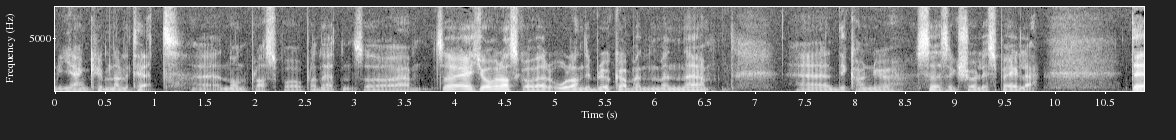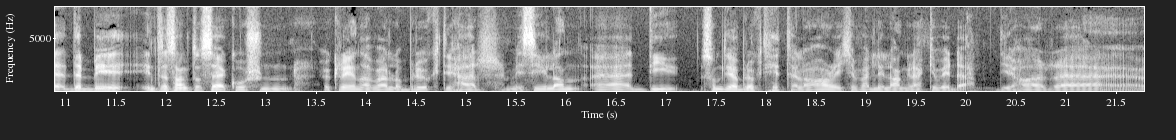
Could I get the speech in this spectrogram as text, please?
gjengkriminalitet noen plass på planeten. Så, så jeg er ikke overraska over ordene de bruker, men, men Eh, de kan jo se seg sjøl i speilet. det, det, blir interessant å se hvordan Ukraina velger å bruke de her missilene. Eh, de som de har brukt hittil, har ikke veldig lang rekkevidde. De har eh,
